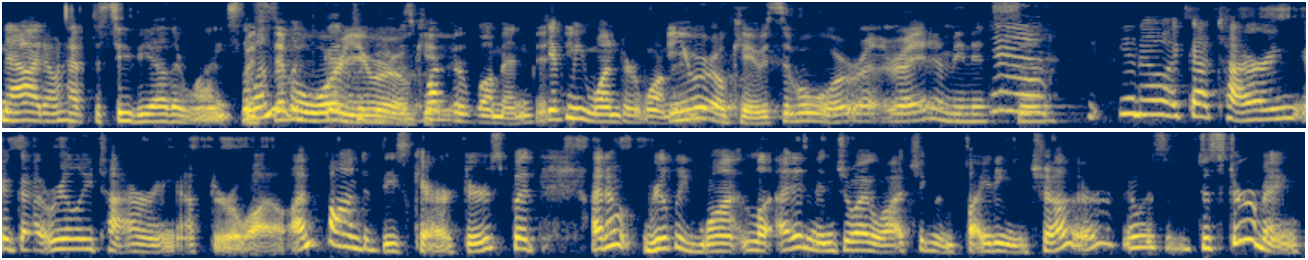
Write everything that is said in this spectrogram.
Now I don't have to see the other ones. The but Civil War, you were okay. Wonder Woman. Give me Wonder Woman. You were okay with Civil War, right? I mean, it's. Yeah, uh... You know, it got tiring. It got really tiring after a while. I'm fond of these characters, but I don't really want. I didn't enjoy watching them fighting each other. It was disturbing.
